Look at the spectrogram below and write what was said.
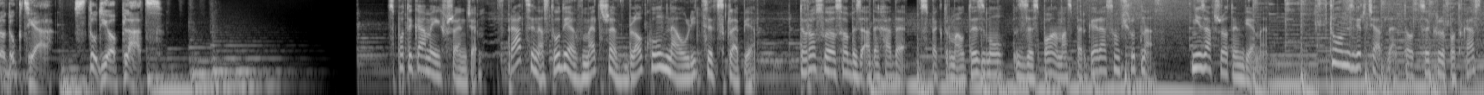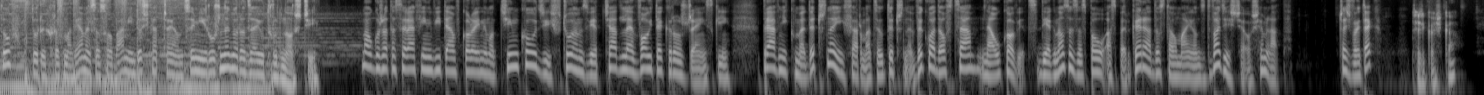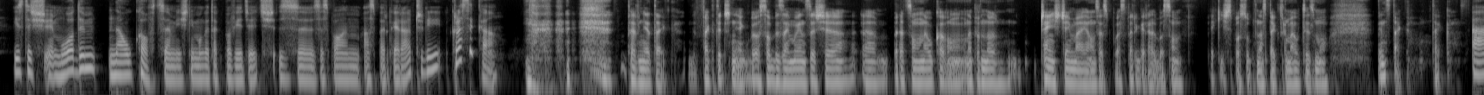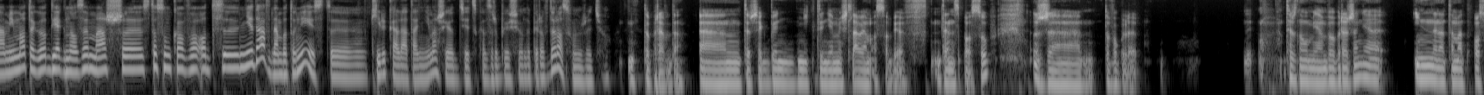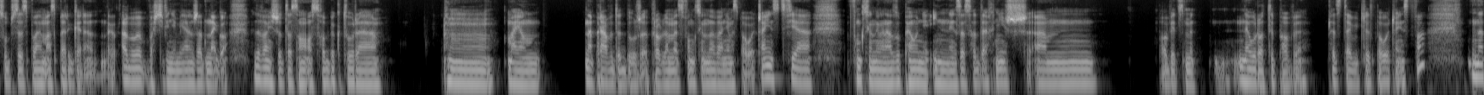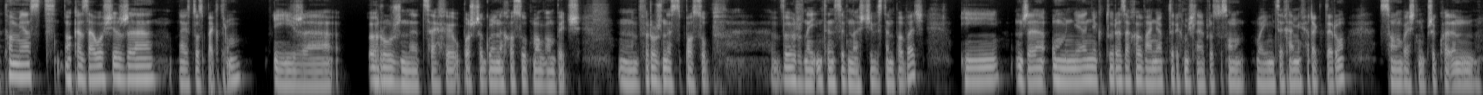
Produkcja Studio Plac. Spotykamy ich wszędzie. W pracy, na studiach, w metrze, w bloku, na ulicy, w sklepie. Dorosłe osoby z ADHD, spektrum autyzmu, z zespołem Aspergera są wśród nas. Nie zawsze o tym wiemy. W Czułym Zwierciadle to cykl podcastów, w których rozmawiamy z osobami doświadczającymi różnego rodzaju trudności. Małgorzata Serafin, witam w kolejnym odcinku. Dziś w Czułym Zwierciadle Wojtek Rożdżeński. Prawnik medyczny i farmaceutyczny, wykładowca, naukowiec. Diagnozę zespołu Aspergera dostał mając 28 lat. Cześć Wojtek. Cześć Gośka. Jesteś młodym naukowcem, jeśli mogę tak powiedzieć, z zespołem Aspergera, czyli klasyka. Pewnie tak. Faktycznie, jakby osoby zajmujące się e, pracą naukową na pewno częściej mają zespół Aspergera albo są w jakiś sposób na spektrum autyzmu. Więc tak, tak. A mimo tego diagnozę masz e, stosunkowo od e, niedawna, bo to nie jest kilka lat, nie masz jej od dziecka, zrobiłeś ją dopiero w dorosłym życiu. To prawda. Też jakby nigdy nie myślałem o sobie w ten sposób, że to w ogóle też znowu miałem wyobrażenie inne na temat osób z zespołem Aspergera, albo właściwie nie miałem żadnego. Wydawało mi się, że to są osoby, które hmm, mają naprawdę duże problemy z funkcjonowaniem w społeczeństwie, funkcjonują na zupełnie innych zasadach niż um, powiedzmy neurotypowy przedstawiciel społeczeństwa. Natomiast okazało się, że no jest to spektrum i że różne cechy u poszczególnych osób mogą być mm, w różny sposób w różnej intensywności występować i że u mnie niektóre zachowania, o których myślałem po prostu są moimi cechami charakteru, są właśnie przykładem,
